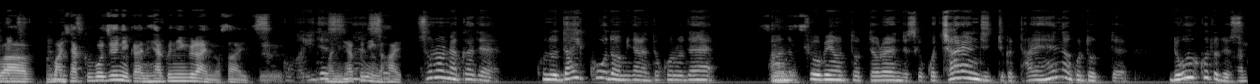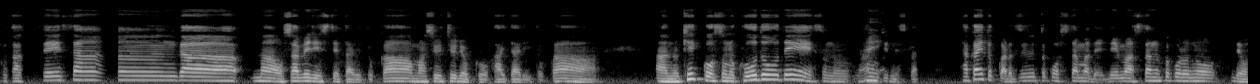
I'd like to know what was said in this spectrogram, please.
は、まあ、150人から200人ぐらいのサイすズ。ごいですね。まあ、200人が入る。そその中で、この大行動みたいなところで、あの。教鞭を取っておられるんですけど、これチャレンジっていうか大変なことって、どういうことですか？学生さんが、まあ、おしゃべりしてたりとか、まあ、集中力を欠いたりとか、あの、結構その行動で、その、なんていうんですか、高いとこからずっとこう下まで、で、まあ、下のところので教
